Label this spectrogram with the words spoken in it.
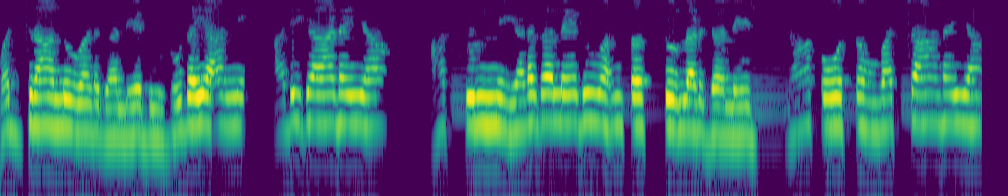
వజ్రాలు అడగలేదు హృదయాన్ని అడిగాడయ్యా. ఆస్తుల్ని అడగలేదు అంతస్తులు అడగలేదు. నా కోసం వచ్చాడయ్యా.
